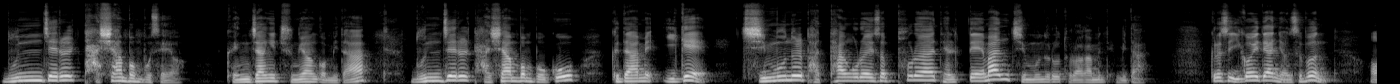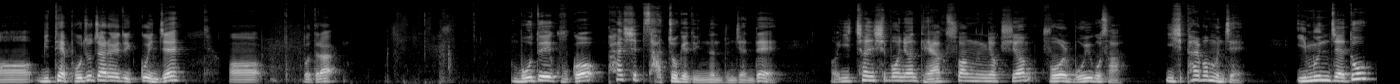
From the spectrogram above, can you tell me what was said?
문제를 다시 한번 보세요. 굉장히 중요한 겁니다. 문제를 다시 한번 보고 그 다음에 이게 지문을 바탕으로 해서 풀어야 될 때만 지문으로 돌아가면 됩니다. 그래서 이거에 대한 연습은 어, 밑에 보조 자료에도 있고 이제 어, 뭐더라 모두의 국어 84쪽에도 있는 문제인데 어, 2015년 대학 수학능력 시험 9월 모의고사 28번 문제 이 문제도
